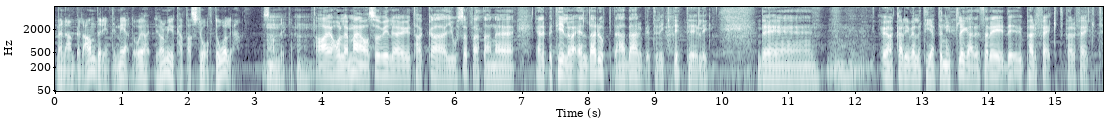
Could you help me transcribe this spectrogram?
Men när Belander inte är med, då är, då är de ju katastrofdåliga. Sandviken. Mm. mm. Ja, jag håller med och så vill jag ju tacka Josef för att han eh, hjälper till och eldar upp det här derbyt riktigt till. Det ökar rivaliteten ytterligare så det är, det är perfekt, perfekt.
